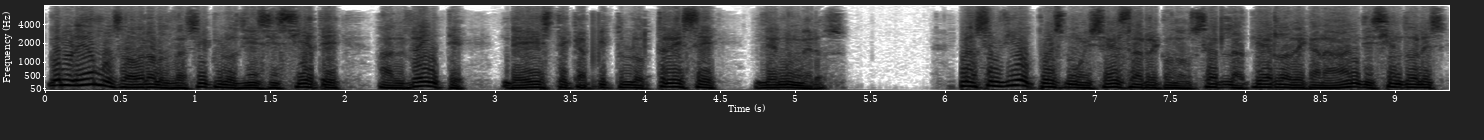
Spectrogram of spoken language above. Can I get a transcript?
Bueno, leamos ahora los versículos 17 al 20 de este capítulo 13 de Números. Nos envió pues Moisés a reconocer la tierra de Canaán, diciéndoles,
